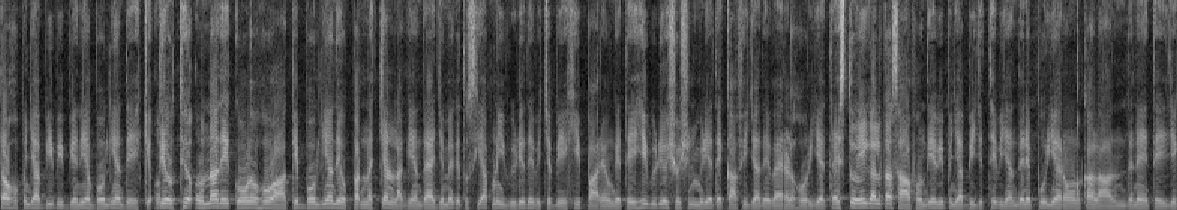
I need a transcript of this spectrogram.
ਤਾਂ ਉਹ ਪੰਜਾਬੀ ਬੀਬੀਆਂ ਦੀਆਂ ਬੋਲੀਆਂ ਦੇਖ ਕੇ ਤੇ ਉੱਥੇ ਉਹਨਾਂ ਦੇ ਕੋਲ ਉਹ ਆ ਕੇ ਕੇ ਬੋਲੀਆਂ ਦੇ ਉੱਪਰ ਨੱਚਣ ਲੱਗ ਜਾਂਦਾ ਹੈ। ਜਿਵੇਂ ਕਿ ਤੁਸੀਂ ਆਪਣੀ ਵੀਡੀਓ ਦੇ ਵਿੱਚ ਵੇਖ ਹੀ ਪਾ ਰਹੇ ਹੋਗੇ ਤੇ ਇਹ ਵੀਡੀਓ ਸੋਸ਼ਲ ਮੀਡੀਆ ਤੇ ਕਾਫੀ ਜ਼ਿਆਦਾ ਵਾਇਰਲ ਹੋ ਰਹੀ ਹੈ। ਤੇ ਇਸ ਤੋਂ ਇਹ ਗੱਲ ਤਾਂ ਸਾਫ਼ ਹੁੰਦੀ ਹੈ ਵੀ ਪੰਜਾਬੀ ਜਿੱਥੇ ਵੀ ਜਾਂਦੇ ਨੇ, ਪੂਰੀਆਂ ਰੌਣਕਾਂ ਲਾ ਦਿੰਦੇ ਨੇ ਤੇ ਜੇ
